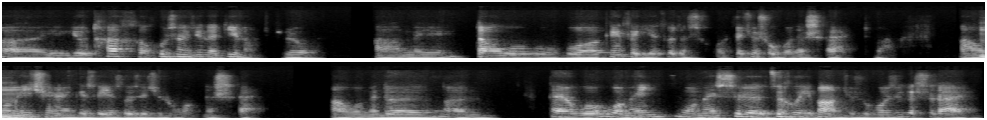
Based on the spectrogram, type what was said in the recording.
呃，有他合乎圣经的地方，就是啊，每当我我我跟随耶稣的时候，这就是我的时代，对吧？啊，我们一群人跟随耶稣，这就是我们的时代，啊，我们的嗯、呃，但是我我们我们是最后一棒，就是我这个时代。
